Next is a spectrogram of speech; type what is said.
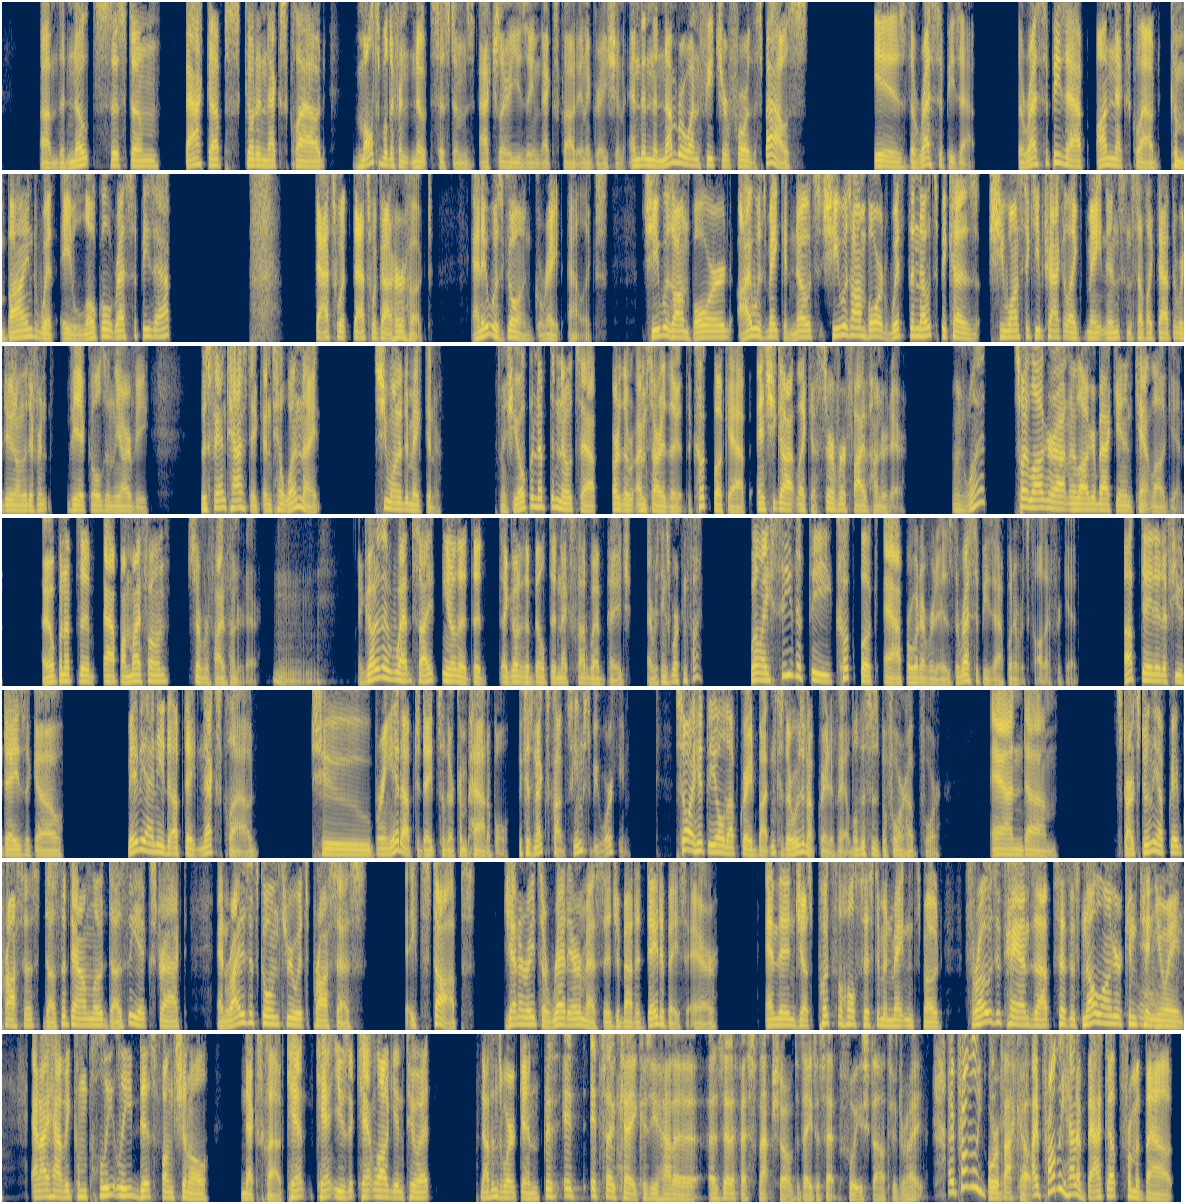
um, the notes system, backups go to Nextcloud. Multiple different note systems actually are using Nextcloud integration. And then the number one feature for the spouse is the recipes app. The recipes app on Nextcloud combined with a local recipes app. That's what that's what got her hooked. And it was going great, Alex. She was on board. I was making notes. She was on board with the notes because she wants to keep track of like maintenance and stuff like that that we're doing on the different vehicles in the RV. It was fantastic until one night she wanted to make dinner. And she opened up the notes app or the I'm sorry, the, the cookbook app, and she got like a server 500 error. I'm like, what? So I log her out and I log her back in, can't log in. I open up the app on my phone, server 500 error. Hmm. I go to the website, you know, the, the I go to the built-in Nextcloud web page. Everything's working fine. Well, I see that the cookbook app or whatever it is, the recipes app, whatever it's called, I forget, updated a few days ago. Maybe I need to update Nextcloud to bring it up to date so they're compatible because Nextcloud seems to be working. So I hit the old upgrade button because there was an upgrade available. This is before Hub 4. And um, starts doing the upgrade process, does the download, does the extract. And right as it's going through its process, it stops, generates a red error message about a database error, and then just puts the whole system in maintenance mode, throws its hands up, says it's no longer continuing, and I have a completely dysfunctional Nextcloud. Can't can't use it, can't log into it. Nothing's working. But it's, it, it's okay because you had a, a ZFS snapshot of the data set before you started, right? I probably Or a backup. I probably had a backup from about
